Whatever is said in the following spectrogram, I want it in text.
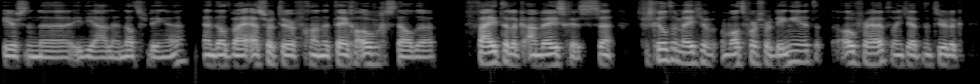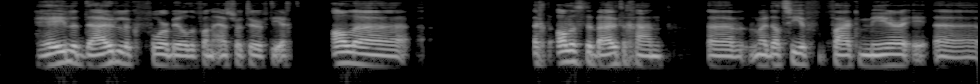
heersende idealen en dat soort dingen. En dat bij AstroTurf gewoon het tegenovergestelde feitelijk aanwezig is. Het verschilt een beetje wat voor soort dingen je het over hebt. Want je hebt natuurlijk hele duidelijke voorbeelden van AstroTurf die echt alle echt alles erbuiten gaan. Eh, maar dat zie je vaak meer eh,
